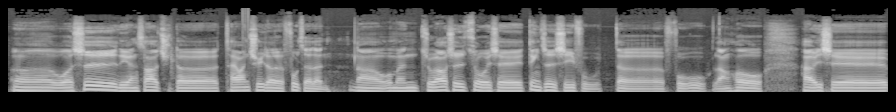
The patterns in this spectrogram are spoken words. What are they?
呃，我是 The Anthology 的台湾区的负责人。那我们主要是做一些定制西服的服务，然后还有一些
